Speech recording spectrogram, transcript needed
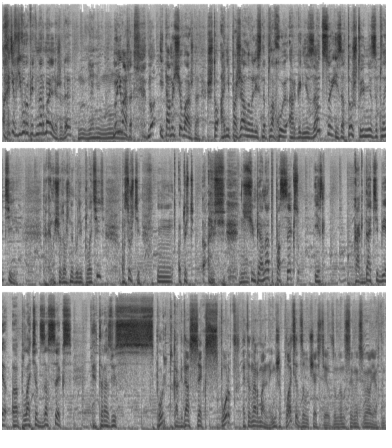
А хотя в Европе это нормально же, да? Я не- ну, Ну, не важно. Но и там еще важно, что они пожаловались на плохую организацию и за то, что им не заплатили. Так им еще должны были платить. Послушайте, то есть а, чемпионат по сексу, если когда тебе а, платят за секс, это разве спорт? Когда секс-спорт, это нормально. Им же платят за участие в- соревнованиях. Там,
